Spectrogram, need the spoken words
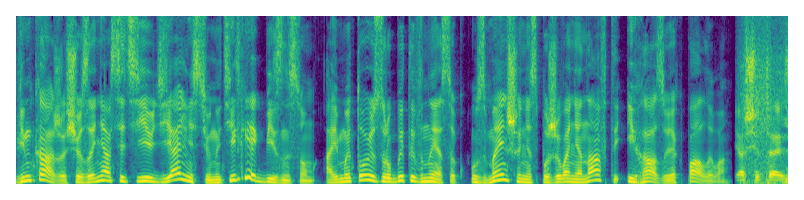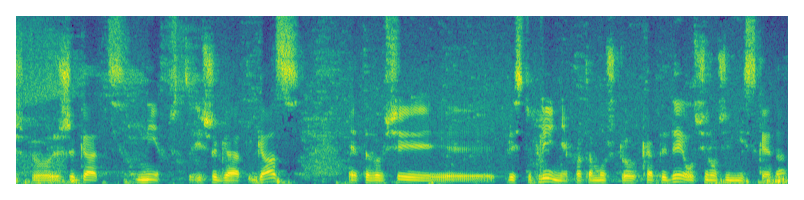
Він каже, що зайнявся цією діяльністю не тільки як бізнесом, а й метою зробити внесок у зменшення споживання нафти і газу як палива. Я считаю, что сжигать нефть и сжигать газ – это вообще э, преступление, потому что КПД очень-очень низкое. Да?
